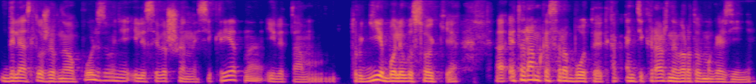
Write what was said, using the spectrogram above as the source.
для служебного пользования или совершенно секретно, или там другие более высокие, а, эта рамка сработает как антикражные ворота в магазине.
